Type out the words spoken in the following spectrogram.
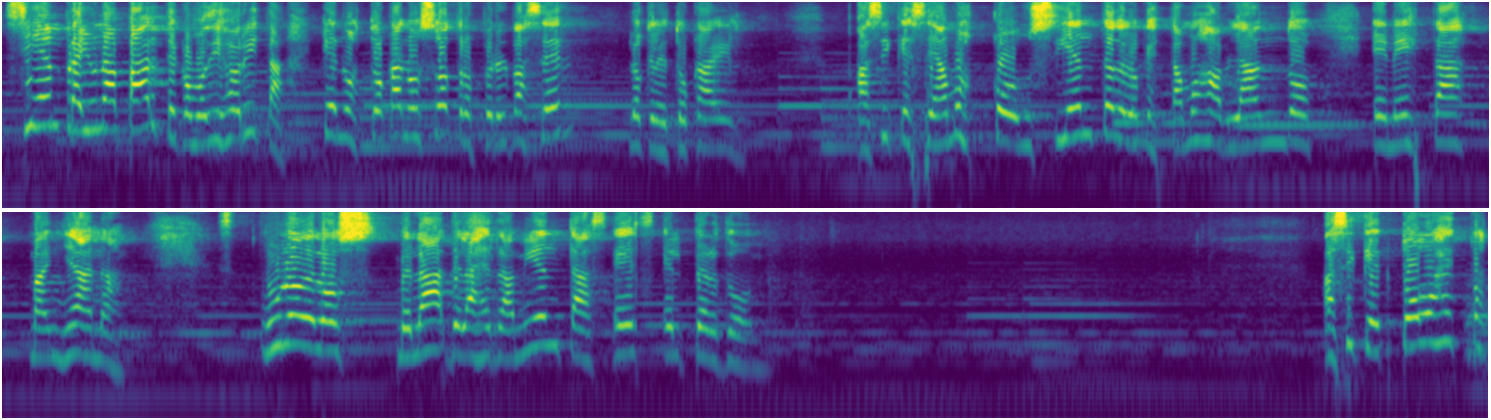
Siempre hay una parte, como dije ahorita, que nos toca a nosotros, pero Él va a hacer lo que le toca a Él. Así que seamos conscientes de lo que estamos hablando en esta mañana. Uno de los, de las herramientas es el perdón. Así que todos estos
